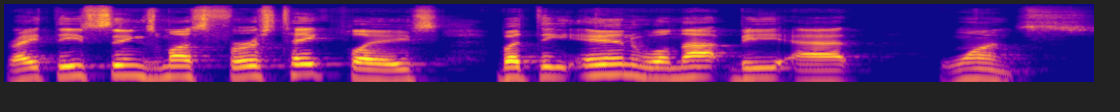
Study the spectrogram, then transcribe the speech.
right? These things must first take place, but the end will not be at once.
